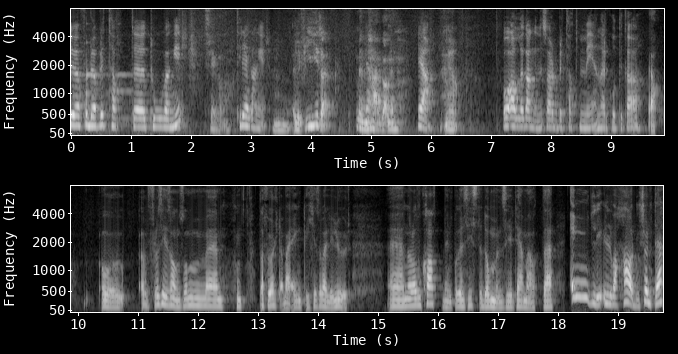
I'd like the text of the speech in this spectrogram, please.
du, for du har blitt tatt uh, to ganger? Tre ganger. Tre ganger. Eller fire. Men denne gangen. Ja. Ja. Og alle gangene så har du blitt tatt med narkotika. Ja. Og eh, for å si det sånn, som, eh, da følte jeg meg egentlig ikke så veldig lur. Eh, når advokaten min på den siste dommen sier til meg at eh, endelig, Ylva, har du skjønt det?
